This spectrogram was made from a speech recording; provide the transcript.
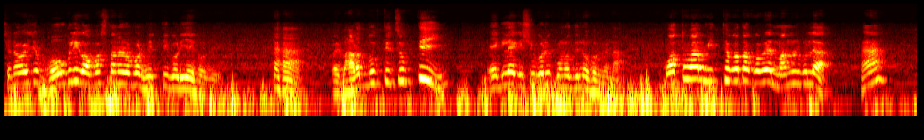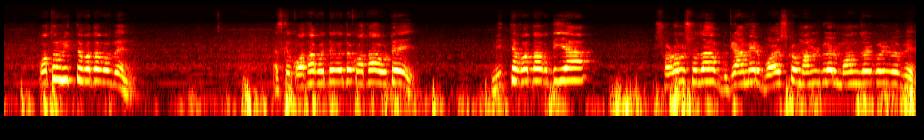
সেটা ওই যে ভৌগোলিক অবস্থানের উপর ভিত্তি করিয়েই হবে। ওই ভারত মুক্তি চুক্তি এগুলা ইস্যু করি কোনোদিনও হবে না। কত আর মিথ্যে কথা কবেন মানুষগুলা হ্যাঁ? কত মিথ্যে কথা কবেন? আজকে কথা কইতে কইতে কথা ওঠেই। মিথ্যে কথা দিয়া সরল সোজা গ্রামের বয়স্ক মানুষগুলোর মন জয় করে পাবেন।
